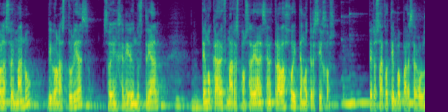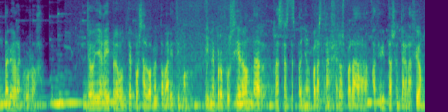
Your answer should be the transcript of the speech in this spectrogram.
Hola, soy Manu, vivo en Asturias, soy ingeniero industrial, tengo cada vez más responsabilidades en el trabajo y tengo tres hijos, pero saco tiempo para ser voluntario de la Cruz Roja. Yo llegué y pregunté por salvamento marítimo y me propusieron dar clases de español para extranjeros para facilitar su integración.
